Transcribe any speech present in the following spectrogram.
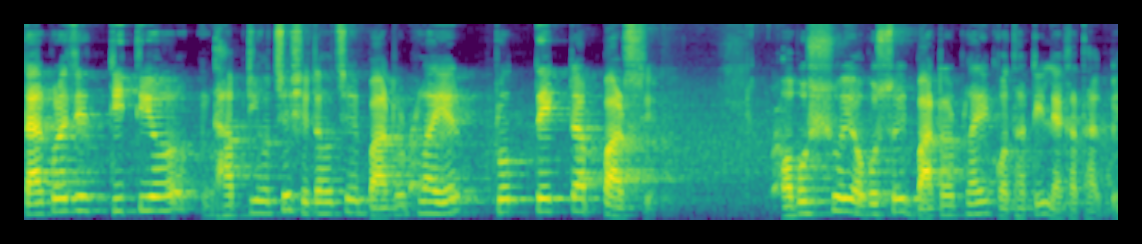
তারপরে যে তৃতীয় ধাপটি হচ্ছে, সেটা হচ্ছে বাটারফ্লাইয়ের প্রত্যেকটা পার্সে অবশ্যই অবশ্যই বাটারফ্লাই কথাটি লেখা থাকবে।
